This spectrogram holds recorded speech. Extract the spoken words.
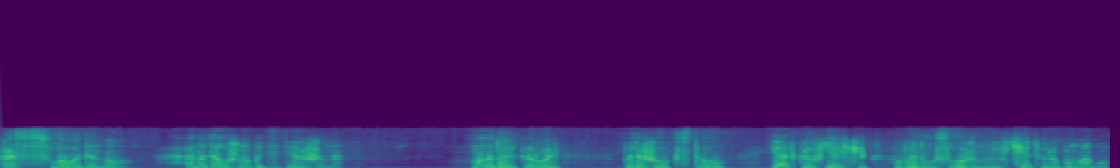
Раз слово дано, оно должно быть сдержано. Молодой король подошел к столу и, открыв ящик, вынул сложенную в четверо бумагу.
